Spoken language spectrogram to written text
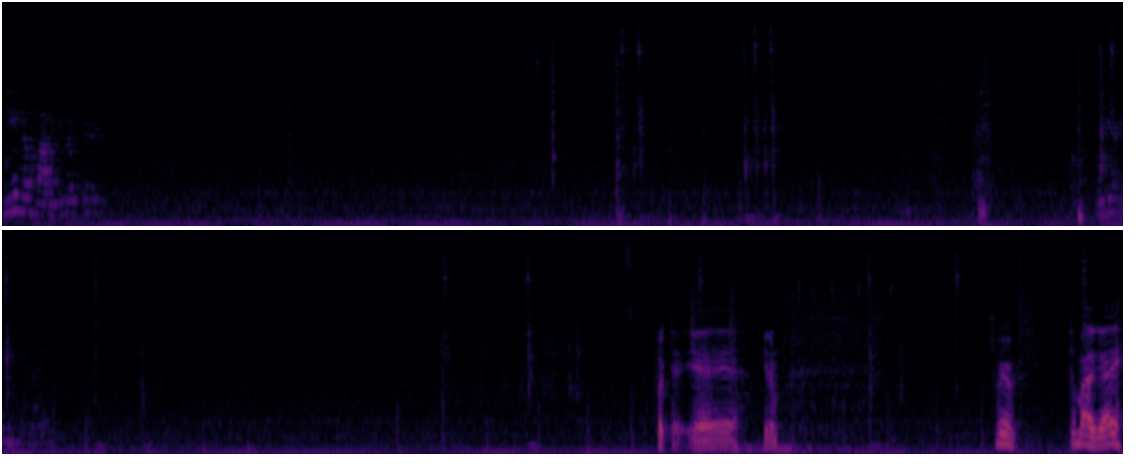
Do you know how to get up there? Well, you're in here, right? Fuck that. Yeah, yeah, yeah. Get him. Come here. Come on, guy.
